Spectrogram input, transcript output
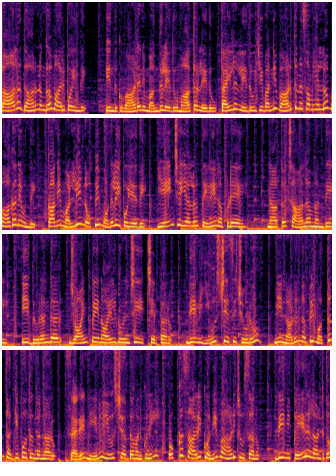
చాలా దారుణంగా మారిపోయింది. ఇందుకు వాడని మందు లేదు మాత్ర లేదు తైలం లేదు ఇవన్నీ వాడుతున్న సమయంలో బాగానే ఉంది. కానీ మళ్ళీ నొప్పి మొదలైపోయేది. ఏం చెయ్యాలో తెలియనప్పుడే నాతో చాలా మంది ఈ దురందర్ జాయింట్ పెయిన్ ఆయిల్ గురించి చెప్పారు. దీన్ని యూజ్ చేసి చూడు. నీ నడుం నొప్పి మొత్తం తగ్గిపోతుందన్నారు. సరే నేను యూజ్ చేద్దామనుకుని ఒక్కసారి కొని వాడి చూశాను. దీని పేరెలాంటిదో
